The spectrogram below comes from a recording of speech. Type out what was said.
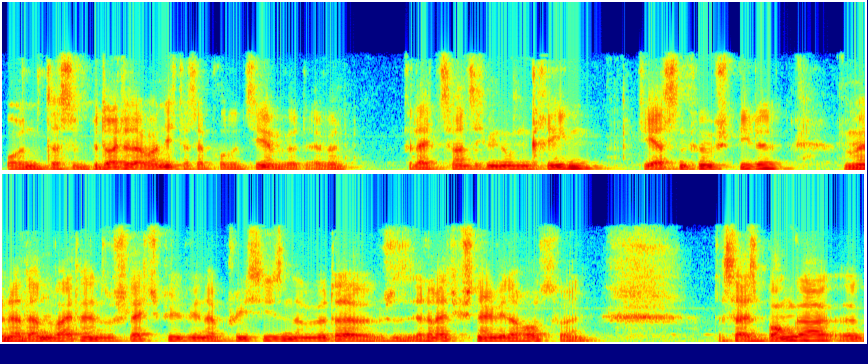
Und das bedeutet aber nicht, dass er produzieren wird. Er wird vielleicht 20 Minuten kriegen, die ersten fünf Spiele. Und wenn er dann weiterhin so schlecht spielt wie in der Preseason, dann wird er relativ schnell wieder rausfallen. Das heißt, Bonga äh,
